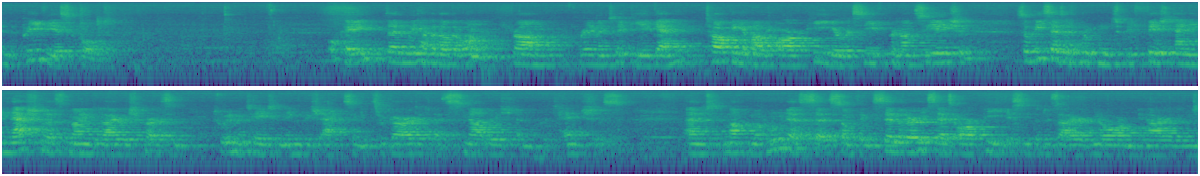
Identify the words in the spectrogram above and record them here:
in the previous quote. Okay, then we have another one from Raymond Hickey again, talking about RP, or received pronunciation. So he says it wouldn't befit any nationalist-minded Irish person to imitate an English accent. It's regarded as snobbish and pretentious. And Mac says something similar. He says RP isn't the desired norm in Ireland.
